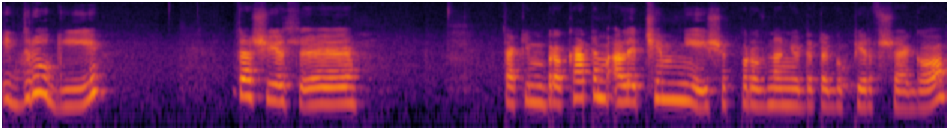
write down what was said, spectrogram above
I drugi też jest y, takim brokatem, ale ciemniejszy w porównaniu do tego pierwszego.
